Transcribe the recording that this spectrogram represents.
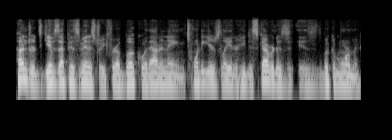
hundreds, gives up his ministry for a book without a name. 20 years later, he discovered is is the Book of Mormon.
